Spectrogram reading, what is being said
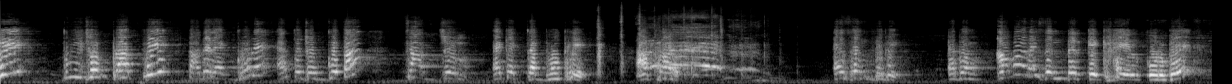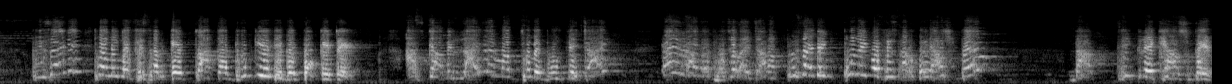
কি দুইজন প্রার্থী, তাদের এক ঘরে এত যোগ্যতা চারজন এক একটা বুথে আপনার এজেন্ট দিবে এবং আমার এজেন্টদেরকে ঘায়েল করবে। প্রিজাইডিং প্ল্যানিং অফিসারকে টাকা ঢুকিয়ে দিবে পকেটে আজকে আমি লাইভের মাধ্যমে বলতে চাই, এই রাম উপজেলায় যারা প্রিজাইডিং পুলিং অফিসার হয়ে আসবেন? দাঁত ঠিক রেখে আসবেন।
